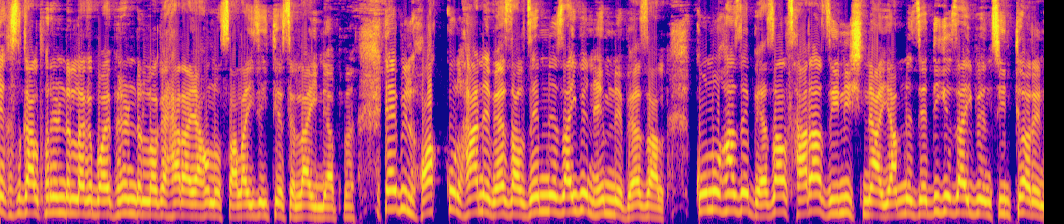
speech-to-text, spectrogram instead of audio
এক্স গার্লফ্রেন্ডের লাগে বয়ফ্রেন্ডের লাগে হারাই এখনও চালাই যাইতেছে লাইনে আপনার। এবিল হকুল হানে ভেজাল, যেমনে যাইবেন হেমনে ভেজাল। কোনো হাজে ভেজাল ছাড়া জিনিস নাই। আপনি যেদিকে যাইবেন, চিনতে পারেন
